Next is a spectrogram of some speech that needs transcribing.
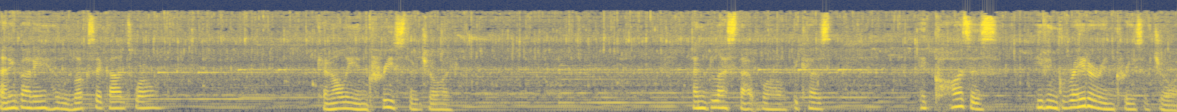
Anybody who looks at God's world can only increase their joy. And bless that world because it causes even greater increase of joy.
